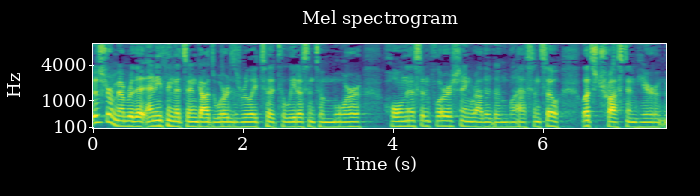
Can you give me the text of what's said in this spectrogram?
Just remember that anything that's in God's word is really to, to lead us into more wholeness and flourishing rather than less. And so, let's trust Him here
